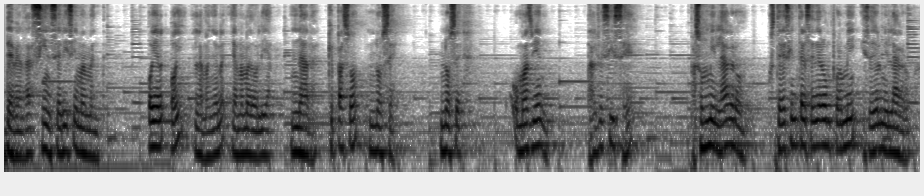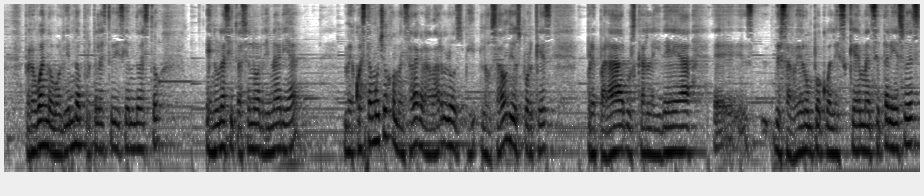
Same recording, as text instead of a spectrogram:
de verdad, sincerísimamente. Hoy, hoy en la mañana ya no me dolía nada. ¿Qué pasó? No sé. No sé. O más bien, tal vez sí sé. Pasó un milagro. Ustedes intercedieron por mí y se dio el milagro. Pero bueno, volviendo a por qué le estoy diciendo esto, en una situación ordinaria, me cuesta mucho comenzar a grabar los, los audios porque es preparar, buscar la idea, eh, desarrollar un poco el esquema, etc. Y eso es,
